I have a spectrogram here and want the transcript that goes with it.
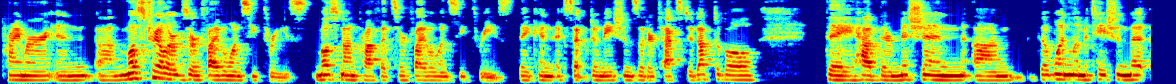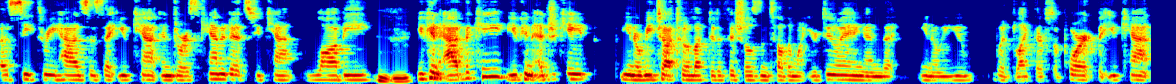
primer. And um, most trail orgs are 501c3s. Most nonprofits are 501c3s. They can accept donations that are tax deductible. They have their mission. Um, the one limitation that a C3 has is that you can't endorse candidates, you can't lobby, mm-hmm. you can advocate, you can educate, you know, reach out to elected officials and tell them what you're doing and that, you know, you would like their support, but you can't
